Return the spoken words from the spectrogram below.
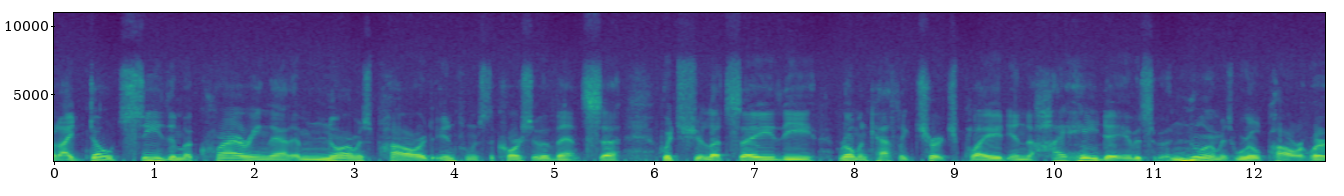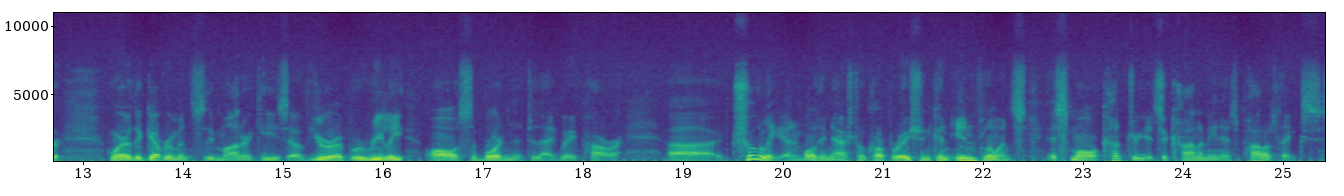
but I don't see them acquiring that enormous power to influence the course of events, uh, which, let's say, the Roman Catholic Church played in the high heyday of its enormous world power, where, where the governments, the monarchies of Europe were really all subordinate to that great power. Uh, truly, a multinational corporation can influence a small country, its economy, and its politics.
